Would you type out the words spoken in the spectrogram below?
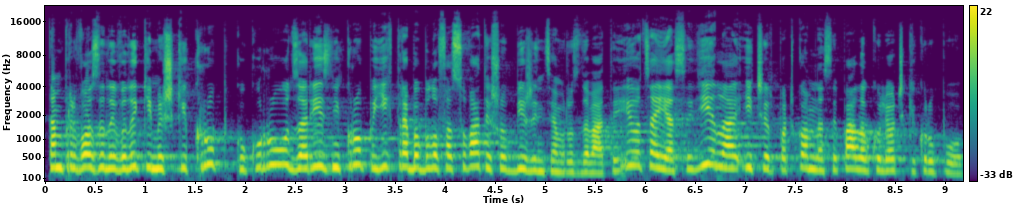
там привозили великі мішки круп, кукурудза, різні крупи. Їх треба було фасувати, щоб біженцям роздавати. І оце я сиділа і черпачком насипала в кульочки крупу.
